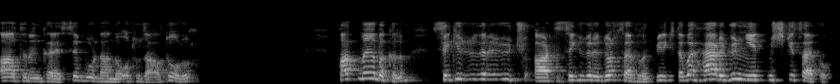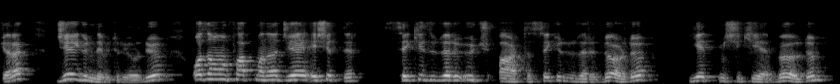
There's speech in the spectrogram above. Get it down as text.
6'nın karesi buradan da 36 olur. Fatma'ya bakalım. 8 üzeri 3 artı 8 üzeri 4 sayfalık bir kitabı her gün 72 sayfa okuyarak C günde bitiriyor diyor. O zaman Fatma da C eşittir. 8 üzeri 3 artı 8 üzeri 4'ü 72'ye böldüm.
